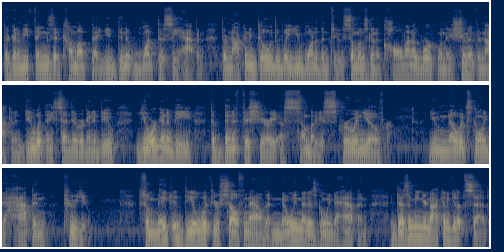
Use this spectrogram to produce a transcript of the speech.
There are going to be things that come up that you didn't want to see happen. They're not going to go the way you wanted them to. Someone's going to call out of work when they shouldn't. They're not going to do what they said they were going to do. You're going to be the beneficiary of somebody screwing you over. You know it's going to happen to you. So make a deal with yourself now that knowing that is going to happen, it doesn't mean you're not going to get upset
